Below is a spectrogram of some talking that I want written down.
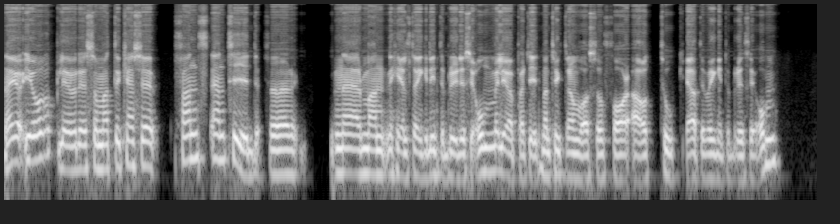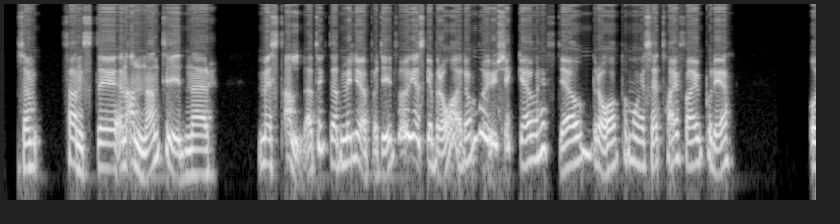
Nej, jag, jag upplever det som att det kanske fanns en tid för när man helt enkelt inte brydde sig om Miljöpartiet. Man tyckte de var så far out tokiga att det var inget att bry sig om. Sen fanns det en annan tid när mest alla tyckte att Miljöpartiet var ganska bra. De var ju käcka och häftiga och bra på många sätt. High five på det. Och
